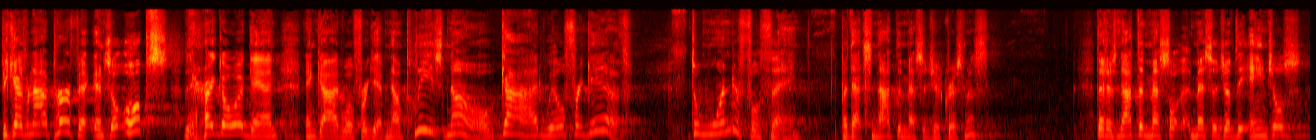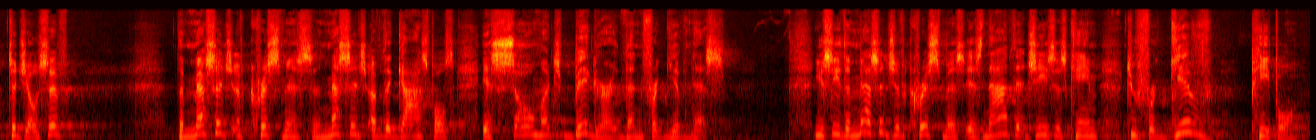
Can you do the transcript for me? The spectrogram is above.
because we're not perfect. And so, oops, there I go again, and God will forgive. Now, please know God will forgive. It's a wonderful thing. But that's not the message of Christmas. That is not the mes- message of the angels to Joseph. The message of Christmas, the message of the Gospels, is so much bigger than forgiveness. You see, the message of Christmas is not that Jesus came to forgive people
